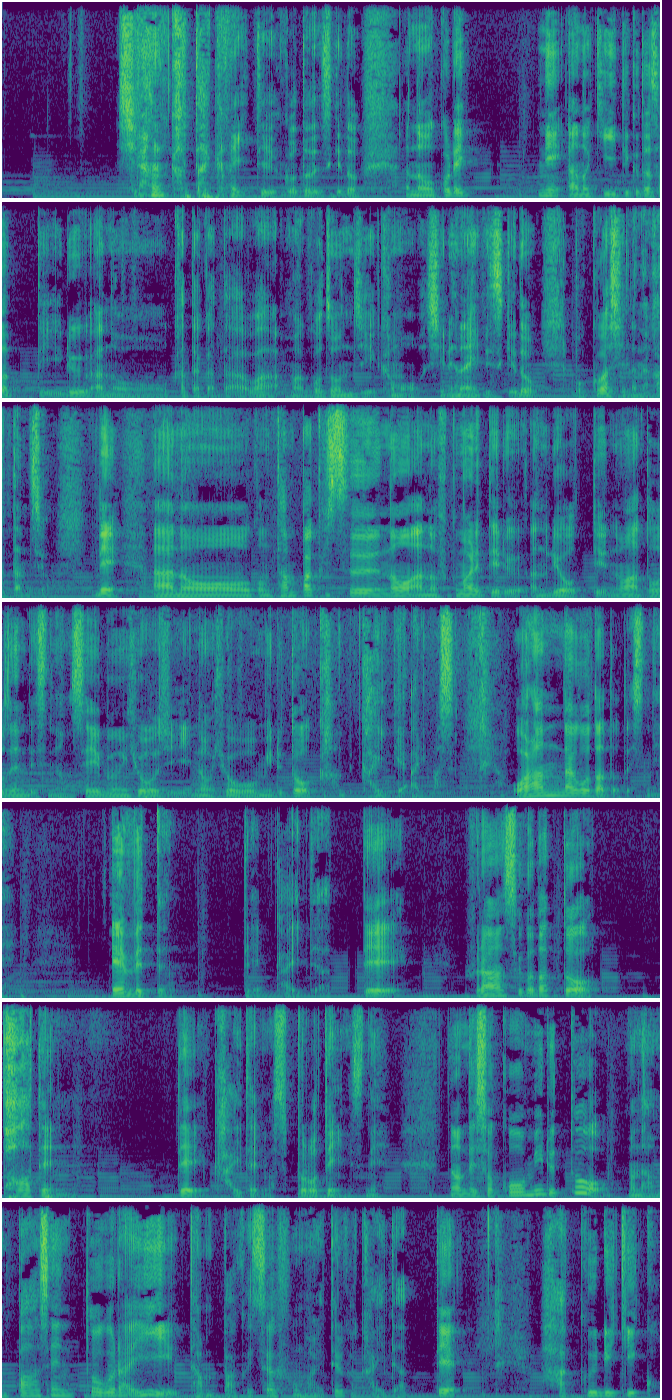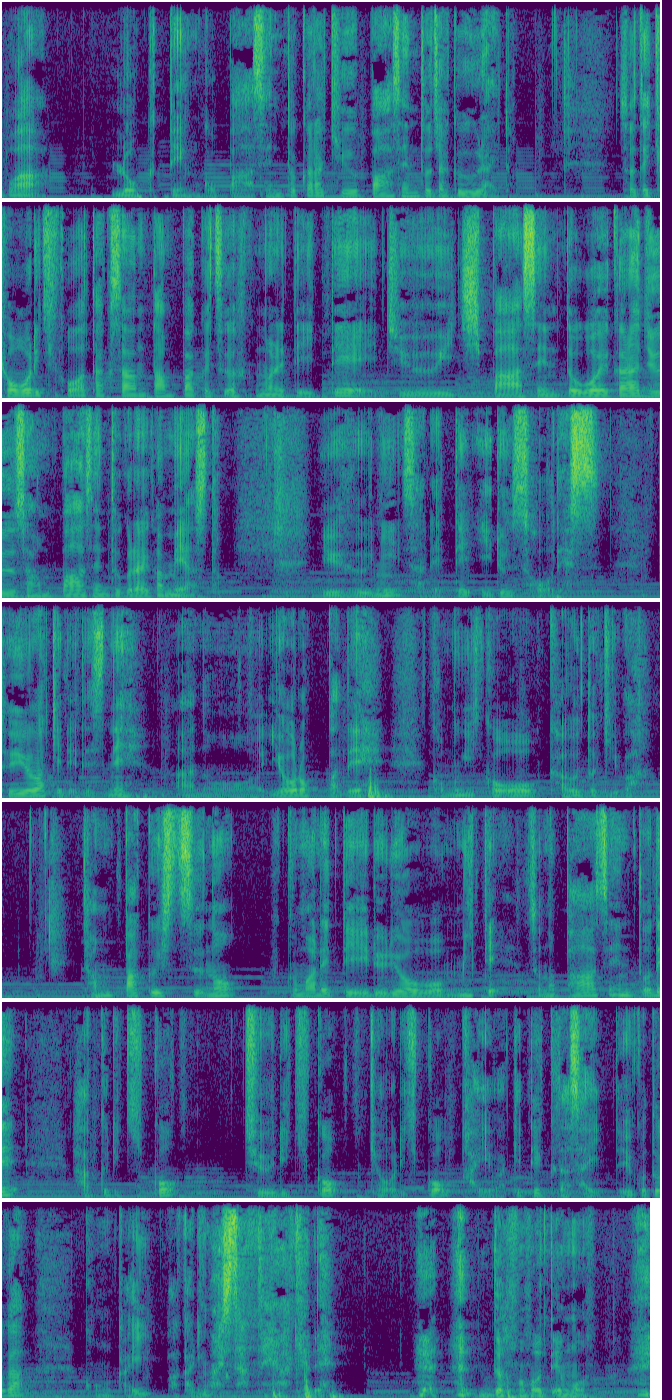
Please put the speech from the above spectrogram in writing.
知らんかったかいということですけど、あの、これね、あの、聞いてくださっている、あの、方々は、まあ、ご存知かもしれないですけど、僕は知らなかったんですよ。で、あの、このタンパク質の、あの、含まれている、あの、量っていうのは、当然ですね、あの成分表示の表を見ると書いてあります。オランダ語だとですね、エヴェテンって書いてあって、フランス語だと、パーテンって書いてあります。プロテインですね。なのでそこを見ると、まあ、何パーセントぐらいタンパク質が含まれてるか書いてあって、薄力粉は6.5%から9%弱ぐらいと。そして強力粉はたくさんタンパク質が含まれていて11%超えから13%ぐらいが目安というふうにされているそうです。というわけでですね、あのヨーロッパで小麦粉を買う時はタンパク質の含まれている量を見てそのパーセントで薄力粉中力粉強力粉を買い分けてくださいということが今回分かりましたというわけでどうでも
